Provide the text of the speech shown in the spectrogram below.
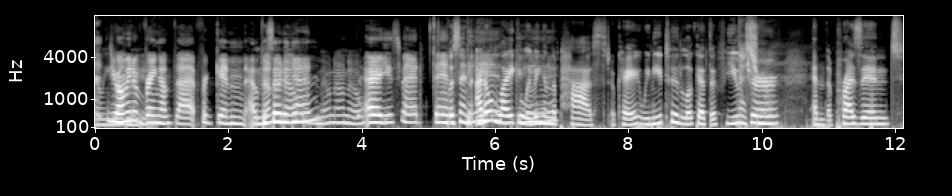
really. do you want me to bring up that freaking No, no, episode no. again? No, no, no. Are you smart? Then Listen, I don't like living in the past, okay? We need to look at the future and the present.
